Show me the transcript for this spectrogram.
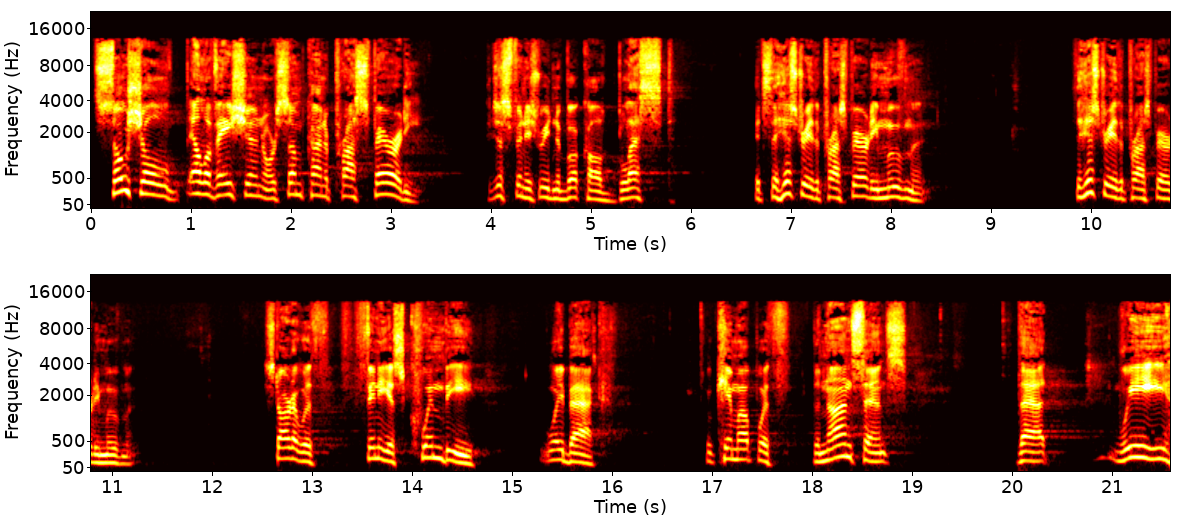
social elevation or some kind of prosperity. I just finished reading a book called Blessed. It's the history of the prosperity movement. The history of the prosperity movement. Started with Phineas Quimby way back, who came up with the nonsense that we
